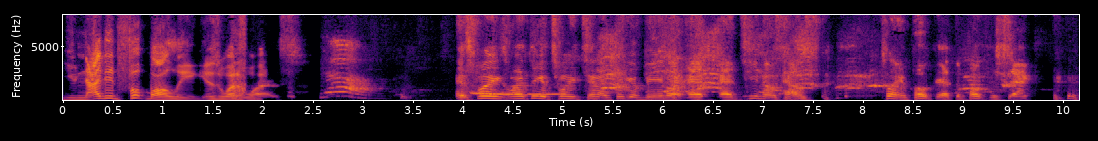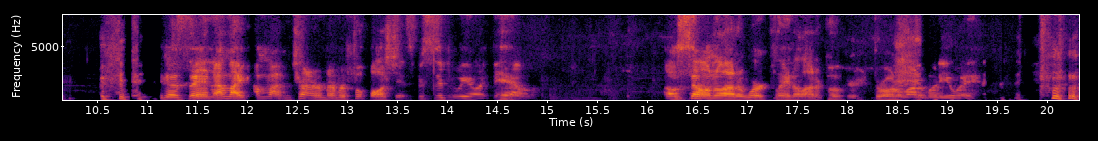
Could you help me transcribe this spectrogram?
United Football League is what it was. Yeah. It's funny because when I think of 2010, I think of being at, at, at Tino's house playing poker at the poker shack. you know what I'm saying? I'm like, I'm, I'm trying to remember football shit specifically. I'm like, damn. I was selling a lot of work, playing a lot of poker, throwing a lot of money away.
